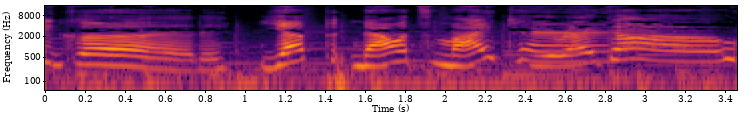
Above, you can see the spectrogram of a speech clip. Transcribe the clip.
Really good. Yep, now it's my turn. Here I go.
